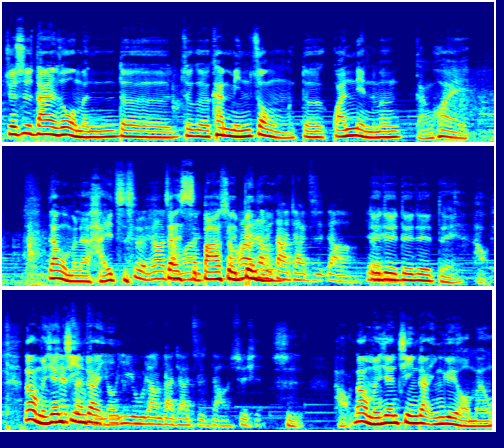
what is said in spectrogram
就是当然说我们的这个看民众的观念能不能赶快让我们的孩子在十八岁变成让大家知道。对对对对对，好，那我们先进一段有义务让大家知道，谢谢。是好，那我们先进一段音乐，我们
